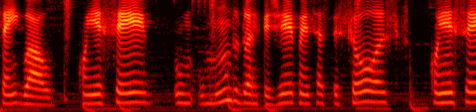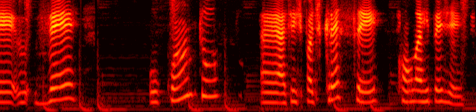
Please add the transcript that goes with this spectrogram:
sem igual. Conhecer o, o mundo do RPG, conhecer as pessoas, conhecer, ver o quanto é, a gente pode crescer com o RPG.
